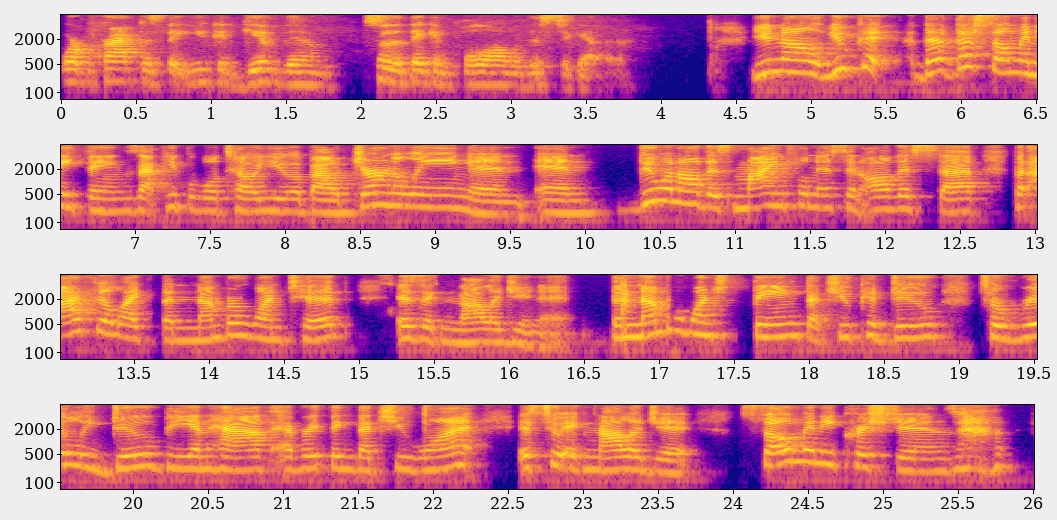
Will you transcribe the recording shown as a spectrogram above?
or practice that you could give them so that they can pull all of this together? You know, you could there, there's so many things that people will tell you about journaling and and doing all this mindfulness and all this stuff, but I feel like the number one tip is acknowledging it. The number one thing that you could do to really do, be, and have everything that you want is to acknowledge it. So many Christians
